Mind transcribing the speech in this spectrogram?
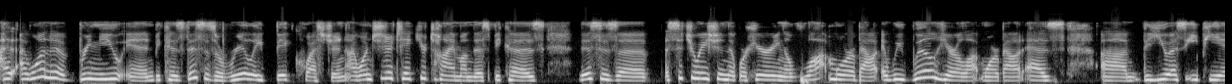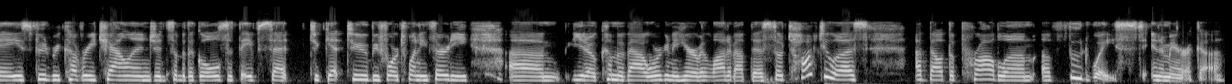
I, I want to bring you in because this is a really big question. I want you to take your time on this because this is a, a situation that we're hearing a lot more about, and we will hear a lot more about as um, the U.S. EPA's Food Recovery Challenge and some of the goals that they've set to get to before 2030, um, you know, come about. We're going to hear a lot about this. So, talk to us about the problem of food waste in America.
